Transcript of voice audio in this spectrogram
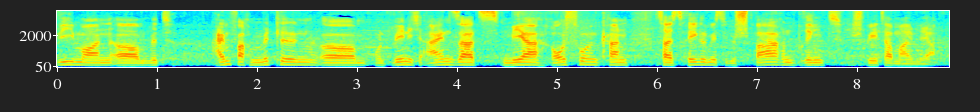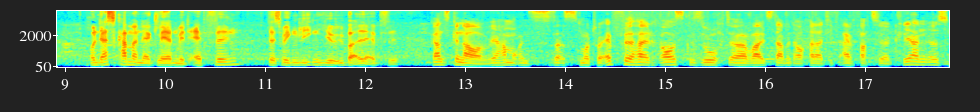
wie man äh, mit einfachen Mitteln ähm, und wenig Einsatz mehr rausholen kann. Das heißt, regelmäßiges Sparen bringt später mal mehr. Und das kann man erklären mit Äpfeln. Deswegen liegen hier überall Äpfel. Ganz genau. Wir haben uns das Motto Äpfel halt rausgesucht, äh, weil es damit auch relativ einfach zu erklären ist.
